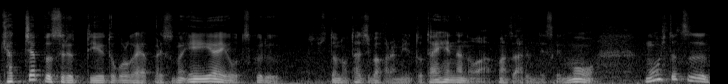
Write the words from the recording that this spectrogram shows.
キャッチアップするっていうところがやっぱりその AI を作る人の立場から見ると大変なのはまずあるんですけどももう一つ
